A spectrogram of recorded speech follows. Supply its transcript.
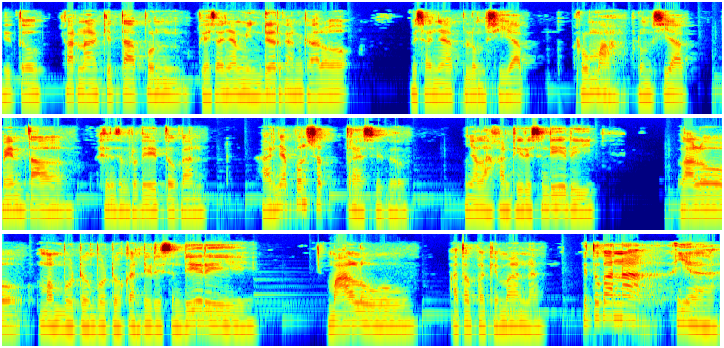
gitu. Karena kita pun biasanya minder kan kalau misalnya belum siap rumah belum siap mental seperti itu kan. Akhirnya pun stres itu. Menyalahkan diri sendiri, lalu membodoh-bodohkan diri sendiri, malu atau bagaimana. Itu karena ya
